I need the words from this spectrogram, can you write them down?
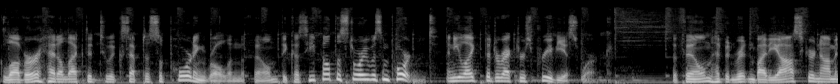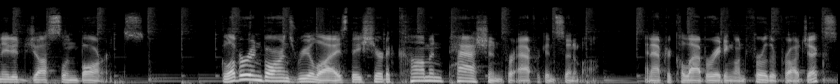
Glover had elected to accept a supporting role in the film because he felt the story was important and he liked the director's previous work. The film had been written by the Oscar nominated Joslyn Barnes. Glover and Barnes realized they shared a common passion for African cinema, and after collaborating on further projects,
